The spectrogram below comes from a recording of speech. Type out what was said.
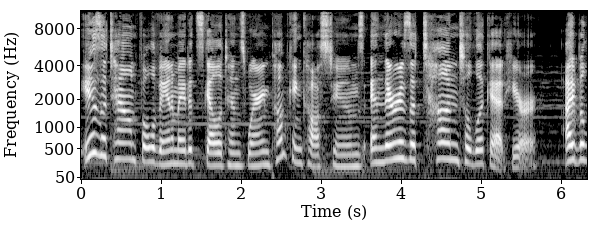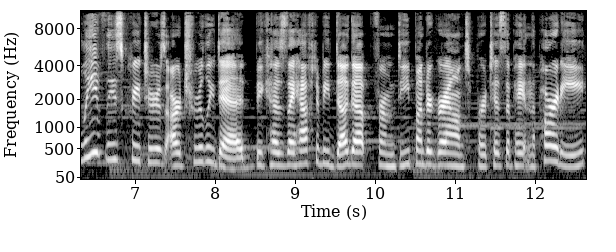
is a town full of animated skeletons wearing pumpkin costumes, and there is a ton to look at here. I believe these creatures are truly dead because they have to be dug up from deep underground to participate in the party,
